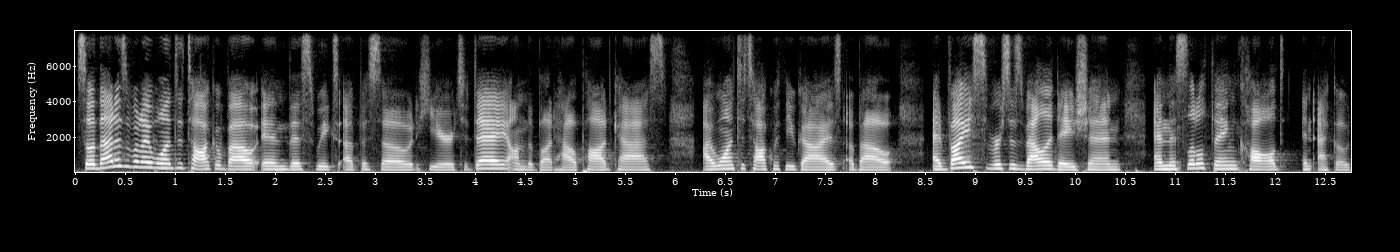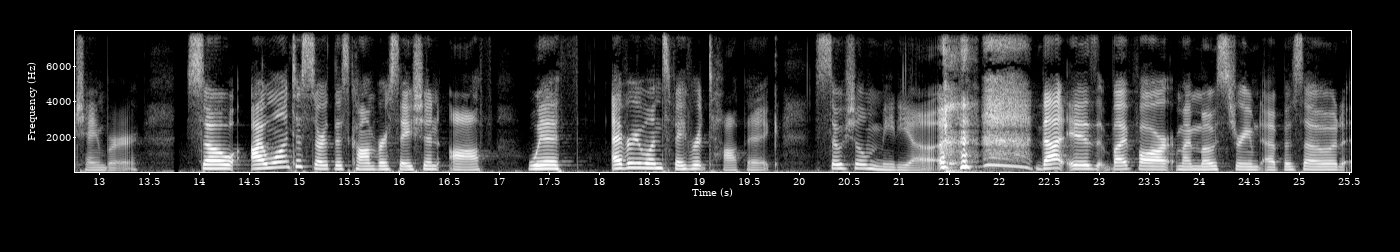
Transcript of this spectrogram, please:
So that is what I want to talk about in this week's episode here today on the But How podcast. I want to talk with you guys about advice versus validation and this little thing called an echo chamber. So, I want to start this conversation off with everyone's favorite topic social media. that is by far my most streamed episode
